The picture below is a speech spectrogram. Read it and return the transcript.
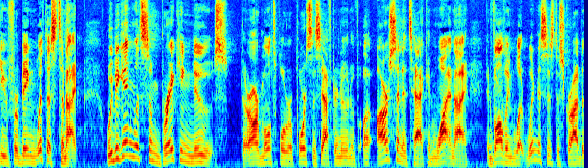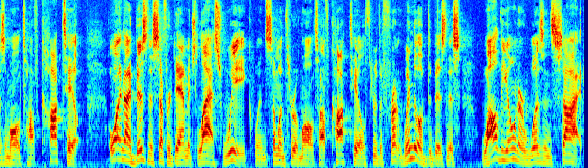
you for being with us tonight. We begin with some breaking news. There are multiple reports this afternoon of an arson attack in Waianae involving what witnesses describe as a Molotov cocktail. A Waianae business suffered damage last week when someone threw a Molotov cocktail through the front window of the business while the owner was inside.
